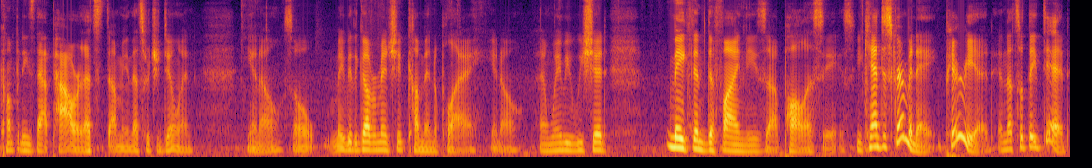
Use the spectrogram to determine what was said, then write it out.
companies that power, that's I mean, that's what you're doing you know. So maybe the government should come into play, you know, and maybe we should make them define these uh, policies. You can't discriminate, period, and that's what they did.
